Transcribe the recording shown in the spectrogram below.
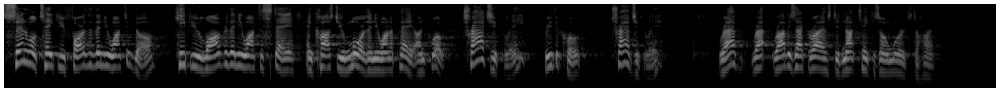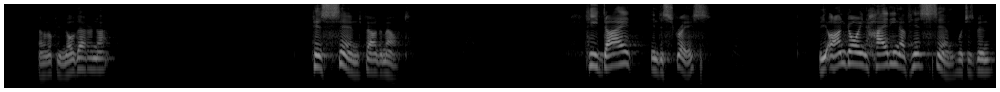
sin will take you farther than you want to go, keep you longer than you want to stay, and cost you more than you want to pay, unquote. Tragically, read the quote, Tragically, Rav, Rav, Ravi Zacharias did not take his own words to heart. I don't know if you know that or not. His sin found him out. He died in disgrace. The ongoing hiding of his sin, which has been,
